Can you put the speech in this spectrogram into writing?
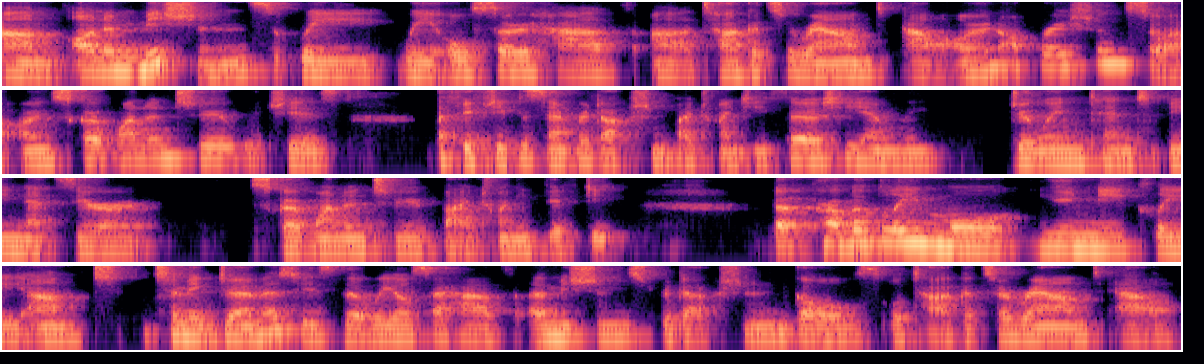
Um, on emissions, we, we also have uh, targets around our own operations, so our own scope one and two, which is a 50% reduction by 2030. And we do intend to be net zero scope one and two by 2050. But probably more uniquely um, to McDermott is that we also have emissions reduction goals or targets around our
